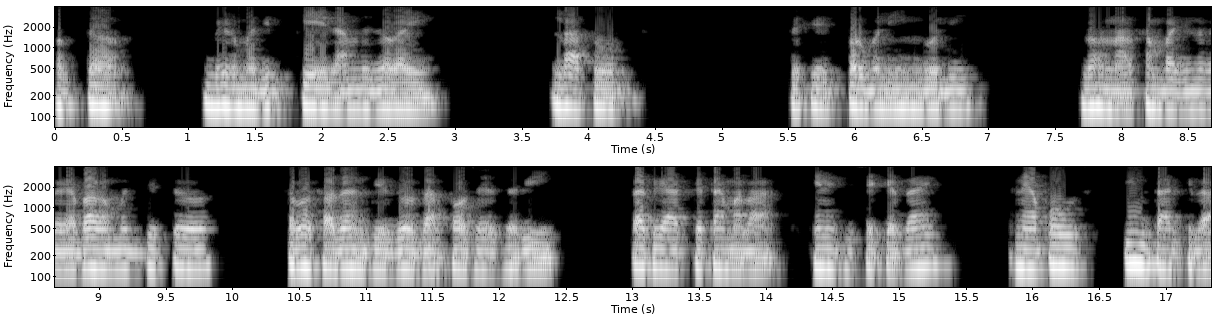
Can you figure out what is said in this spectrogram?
फक्त बीडमधील केज आंबेजोगाई लातूर तसेच परभणी हिंगोली लोणार संभाजीनगर या भागामध्येच सर्वसाधारण ते जोरदार पावसाच्या सरी रात्री आठच्या टायमाला येण्याची शक्यता आहे. आणि हा पाऊस तीन तारखेला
